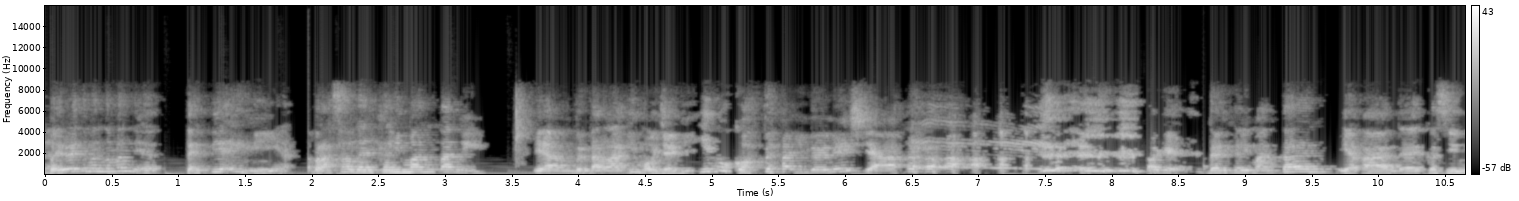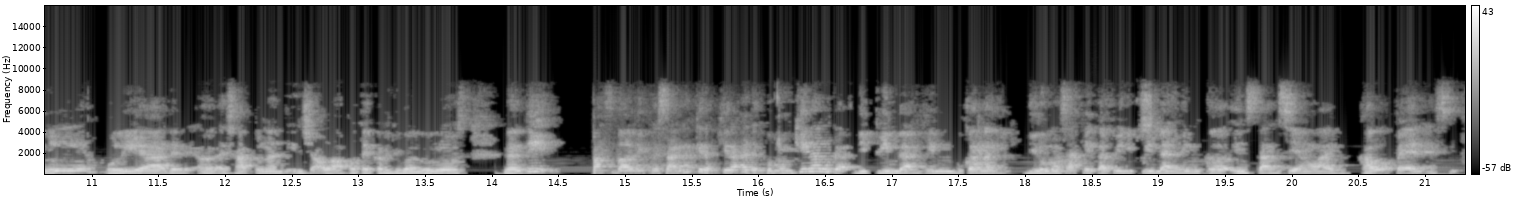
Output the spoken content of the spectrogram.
by the way teman-teman, ya, Teh Tia ini berasal dari Kalimantan nih. Yang bentar lagi mau jadi ibu kota Indonesia. Oke, dari Kalimantan ya kan, ke sini kuliah dari eh, S1 nanti insya Allah apoteker juga lulus. Nanti pas balik ke sana kira-kira ada kemungkinan nggak dipindahin bukan lagi di rumah sakit tapi dipindahin ke instansi yang lain kalau PNS gitu.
